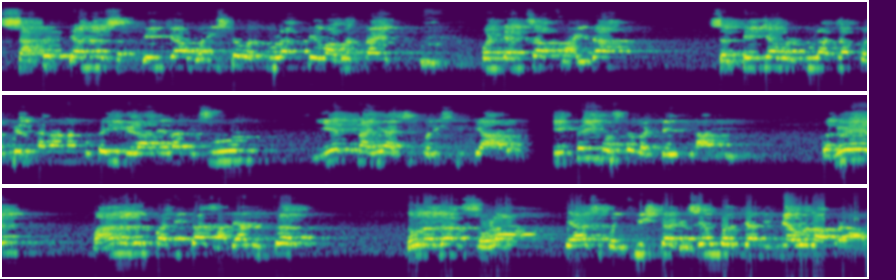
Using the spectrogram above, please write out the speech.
सातत्यानं सत्तेच्या वरिष्ठ वर्तुळात ते वावरत आहेत. पण त्यांचा फायदा सत्तेच्या वर्तुळाचा पनवेलकरांना कुठेही मिळालेला दिसून येत नाही अशी परिस्थिती आहे. एकही गोष्ट घडलेली नाही. पनवेल महानगरपालिका झाल्यानंतर दोन हजार सोळा ते आज पंचवीसच्या डिसेंबरच्या निम्म्यावर आपण आहोत.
